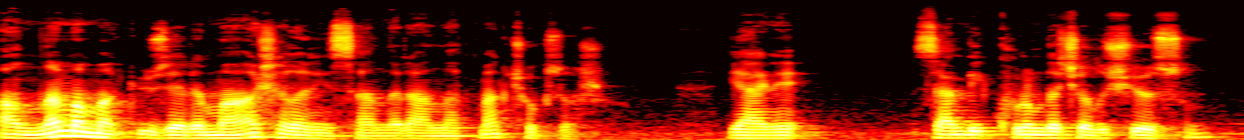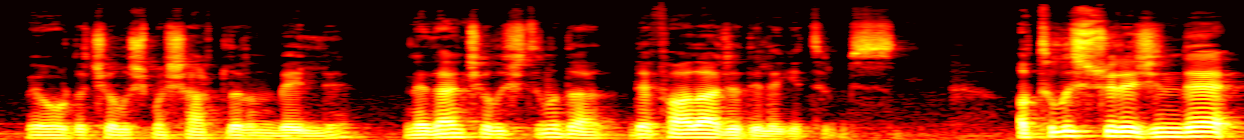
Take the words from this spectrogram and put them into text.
anlamamak üzere maaş alan insanları anlatmak çok zor. Yani sen bir kurumda çalışıyorsun ve orada çalışma şartların belli. Neden çalıştığını da defalarca dile getirmişsin. Atılış sürecinde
